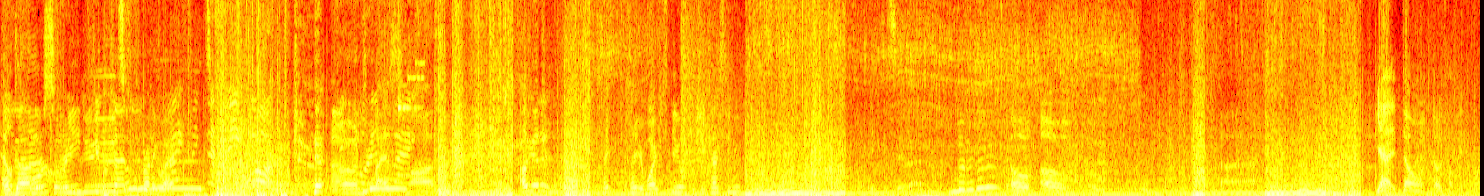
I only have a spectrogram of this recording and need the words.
Health, God, four, there's so many three, dudes. 2%, running away. That's C4. Owned by a Smosh. I'll get it. Is that, is that your wife, Steele? Was she texting you? Oh, oh. oh. Uh, yeah, don't, don't tell me anymore.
